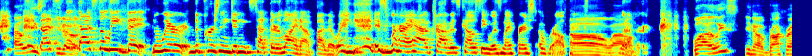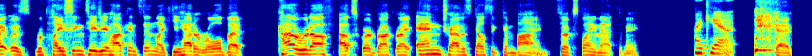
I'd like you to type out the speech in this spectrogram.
at least that's you know the, that's the league that where the person didn't set their lineup, by the way, is where I have Travis Kelce was my first overall pick. Oh wow. Whatever. Well, at least you know Brock Wright was replacing TJ Hockenson, like he had a role, but Kyle Rudolph outscored Brock Wright and Travis Kelce combined. So explain that to me. I can't. Okay.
